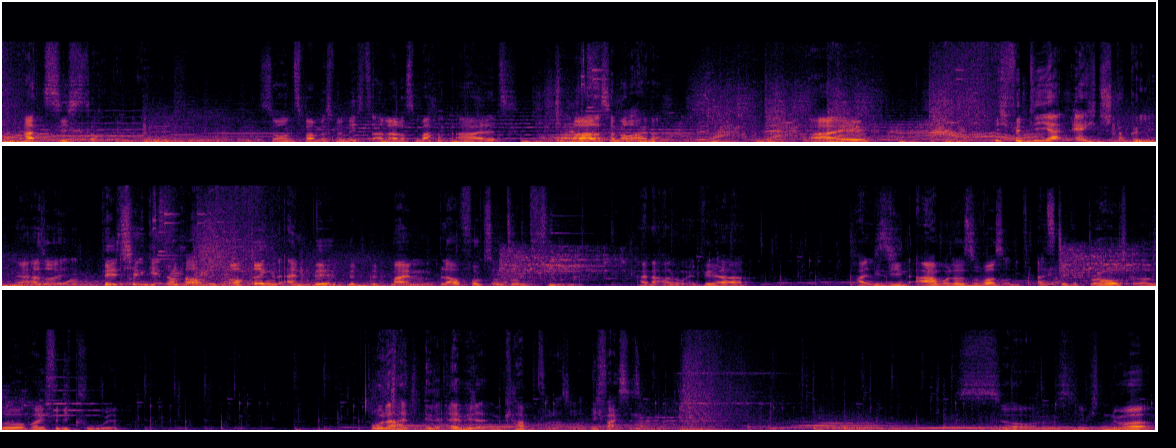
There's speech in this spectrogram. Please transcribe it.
Dann hat sich's doch gelohnt. So, und zwar müssen wir nichts anderes machen als... Ah, da ist ja noch einer. Hi. Ich finde die ja echt schnuckelig, ne? Also, Bildchen geht noch raus. Ich brauche dringend ein Bild mit, mit meinem Blaufuchs und so einem Vieh. Keine Ahnung, entweder halten die sich in den Arm oder sowas und als dicke Bros oder so, weil ich finde die cool. Oder halt in erwiderten Kampf oder so. Ich weiß es auch nicht. So, das ist nämlich nur...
